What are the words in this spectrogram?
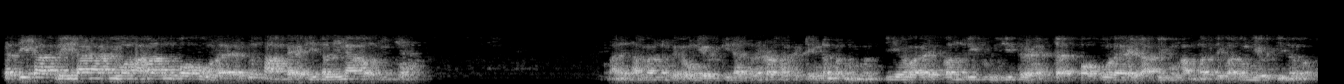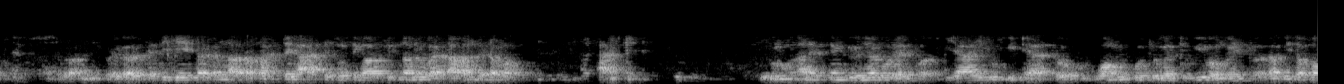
Ketika berita Nabi Muhammad itu populer, itu sampai di telinga Khadijah. Mana sampai nabi Umi Yahudi sebenarnya rasa gede teman-teman. Dia ada kontribusi terhadap populer Nabi Muhammad di Umi Yahudi Jadi kita kenal rasa gede artis, mungkin orang fitnah itu wartawan, berapa? Artis. Ane sing dunia ku repot. Ya itu pidato, wong kudu ngeduwi wong itu. Tapi sapa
